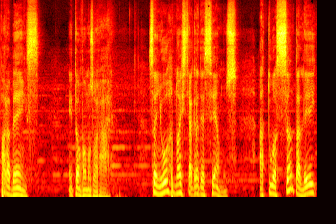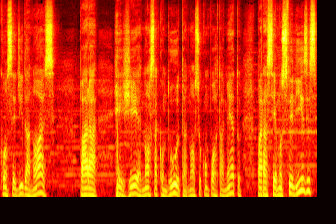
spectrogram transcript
Parabéns! Então vamos orar. Senhor, nós te agradecemos a tua santa lei concedida a nós para reger nossa conduta, nosso comportamento, para sermos felizes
